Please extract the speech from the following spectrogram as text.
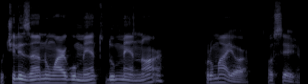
utilizando um argumento do menor para o maior. Ou seja,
